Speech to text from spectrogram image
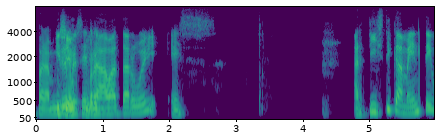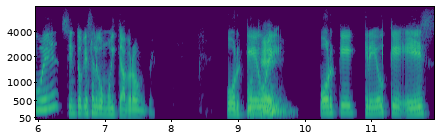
para mí representa Avatar, güey, es artísticamente, güey, siento que es algo muy cabrón, güey. ¿Por qué, güey? Porque creo que es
